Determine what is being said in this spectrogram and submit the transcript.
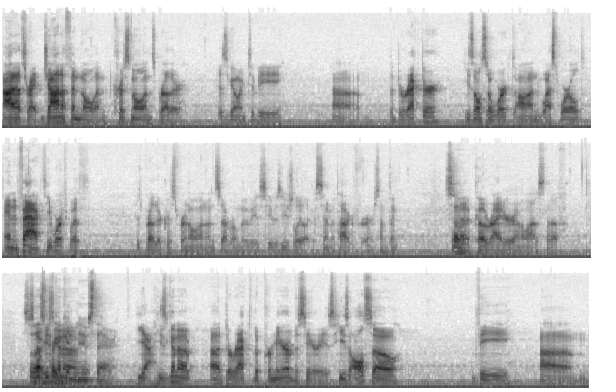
Ah, that's right. Jonathan Nolan, Chris Nolan's brother, is going to be um, the director. He's also worked on Westworld, and in fact, he worked with his brother Christopher Nolan on several movies. He was usually like a cinematographer or something, So, uh, co-writer on a lot of stuff. so, so that's he's pretty gonna- good news there. Yeah, he's gonna uh, direct the premiere of the series. He's also the um,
